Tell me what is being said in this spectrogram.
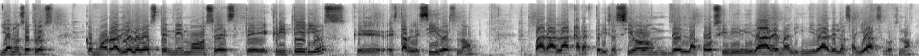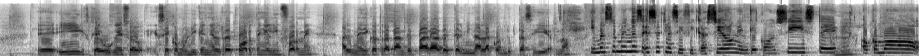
ya nosotros como radiólogos tenemos este, criterios que, establecidos ¿no? para la caracterización de la posibilidad de malignidad de los hallazgos. ¿no? Eh, y según eso se comunica en el reporte, en el informe, al médico tratante para determinar la conducta a seguir, ¿no? Y más o menos esa clasificación, ¿en qué consiste o cómo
